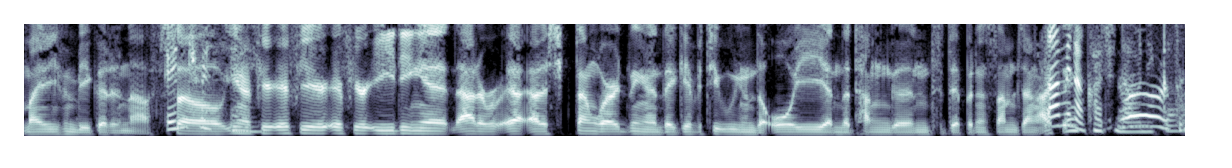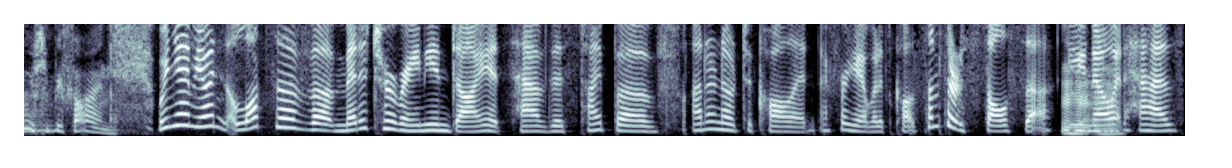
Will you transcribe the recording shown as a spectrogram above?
might even be good enough. So you know, if Interesting. you're if you're if you're eating it at a at a 식당 where you know they give it to you, you know, the oil and the tangun to dip it in samjang, I 쌈이랑 think, 같이 yeah, I 나오니까. think it should be fine. 왜냐하면 lots of uh, Mediterranean diets have this type of I don't know what to call it. I forget what it's called. Some sort of salsa. Mm-hmm, You know, it has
